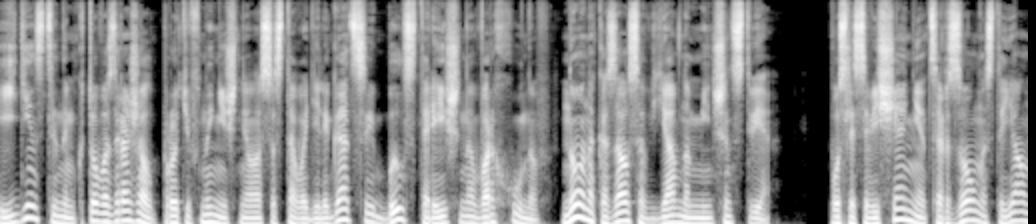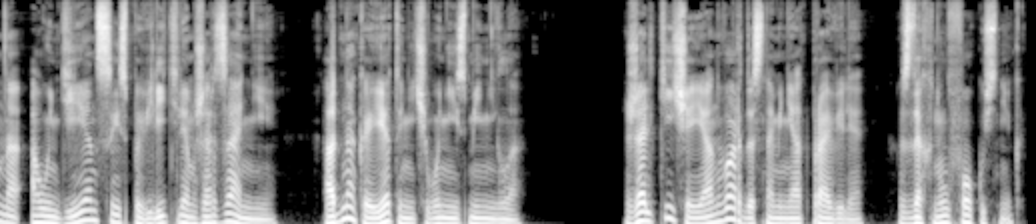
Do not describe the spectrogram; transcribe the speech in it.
Единственным, кто возражал против нынешнего состава делегации, был старейшина Вархунов, но он оказался в явном меньшинстве. После совещания Церзол настоял на аудиенции с повелителем Жарзании, однако и это ничего не изменило. «Жаль, Тича и Анварда с нами не отправили», — вздохнул фокусник.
